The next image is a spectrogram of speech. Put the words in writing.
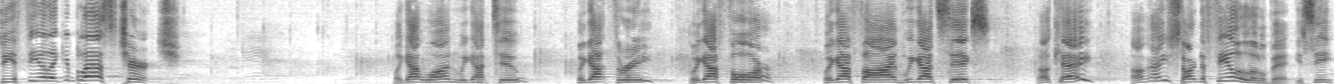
Do you feel like you're blessed, church? We got one, we got two, we got three. We got four. We got five. We got six. Okay. Oh, okay. You're starting to feel a little bit. You see,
